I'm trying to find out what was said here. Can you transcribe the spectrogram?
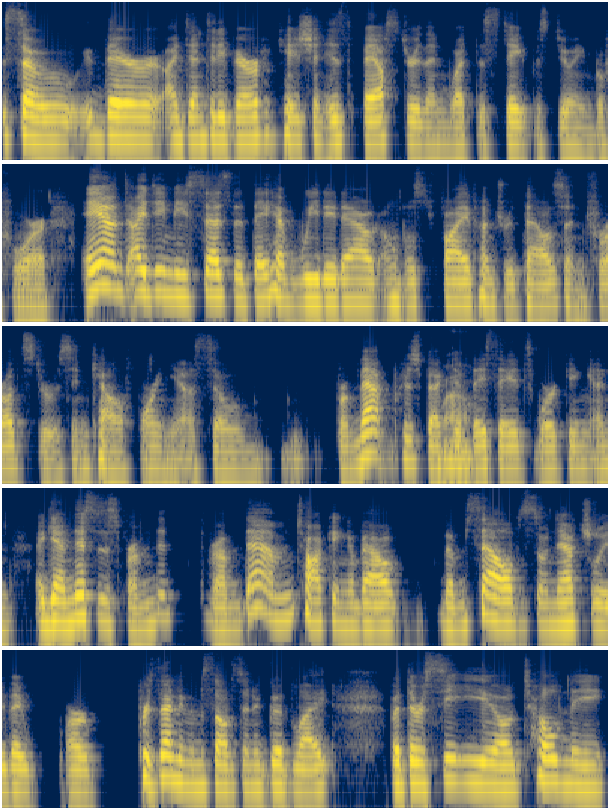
so their identity verification is faster than what the state was doing before. And idme says that they have weeded out almost 500000 fraudsters in california. So from that perspective wow. they say it's working. And again this is from the, from them talking about themselves. So naturally, they are presenting themselves in a good light. But their CEO told me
